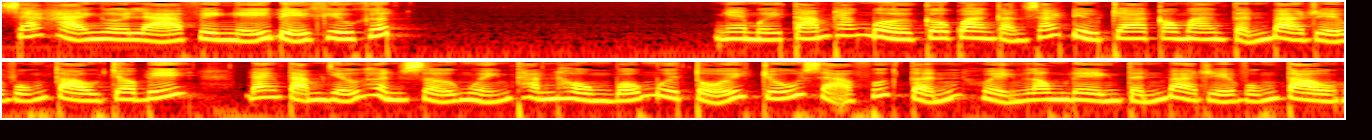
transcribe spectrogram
Sát hại người lạ vì nghĩ bị khiêu khích, Ngày 18 tháng 10, cơ quan cảnh sát điều tra công an tỉnh Bà Rịa Vũng Tàu cho biết đang tạm giữ hình sự Nguyễn Thanh Hùng 40 tuổi trú xã Phước Tỉnh, huyện Long Điền, tỉnh Bà Rịa Vũng Tàu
